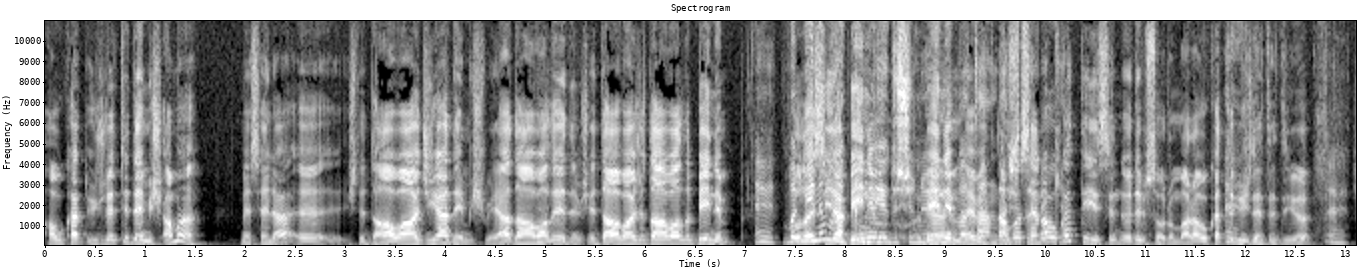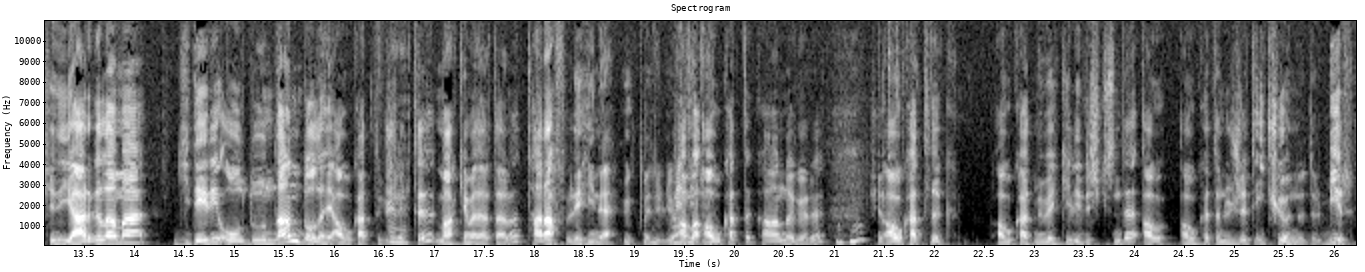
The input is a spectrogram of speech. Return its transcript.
avukat ücreti demiş ama mesela e, işte davacıya demiş veya davalıya demiş. E, davacı davalı benim. Evet. Dolayısıyla benim benim diye düşünüyor benim evet ama sen tabii ki. avukat değilsin. Öyle bir sorun var. Avukatlık Evet. ücreti diyor. Evet. Şimdi yargılama gideri olduğundan dolayı avukatlık Evet. ücreti mahkemeler tarafından taraf lehine hükmediliyor. Ama Hükmediliyor. avukatlık kanuna göre şimdi avukatlık avukat müvekkil ilişkisinde av- avukatın ücreti iki yönlüdür. Bir,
